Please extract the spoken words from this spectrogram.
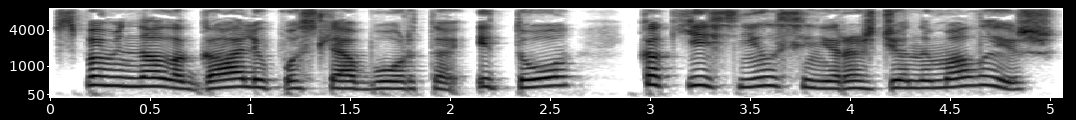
Вспоминала Галю после аборта и то, как ей снился нерожденный малыш.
